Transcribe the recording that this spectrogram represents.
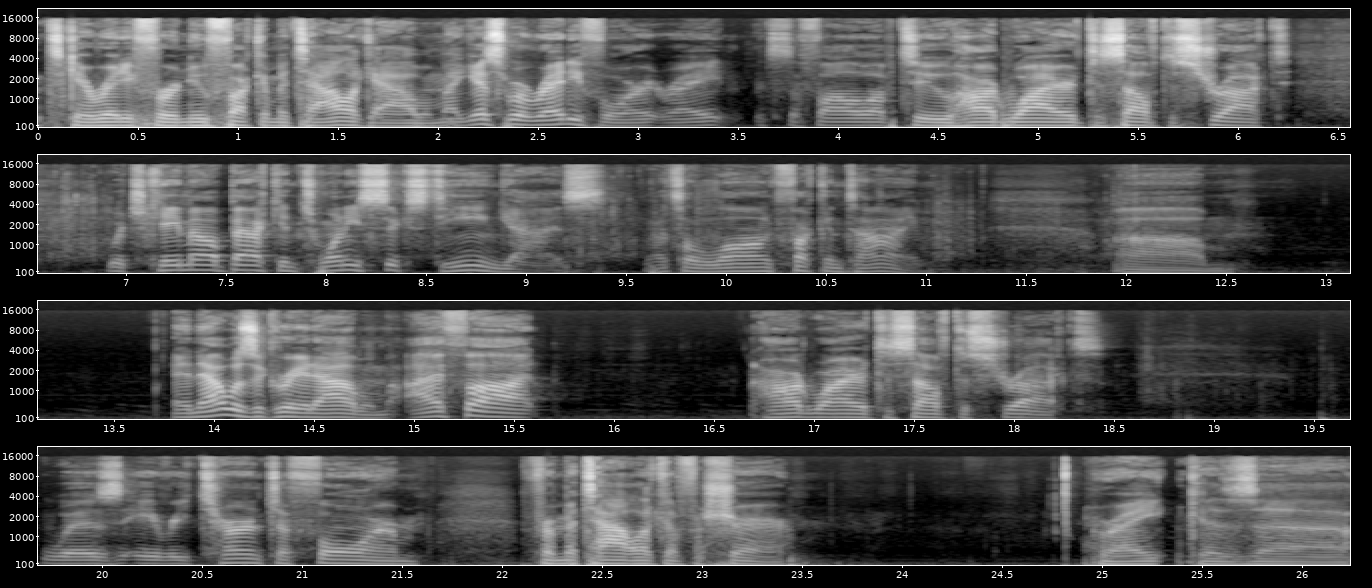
let's get ready for a new fucking Metallica album. I guess we're ready for it, right? It's the follow up to Hardwired to Self Destruct, which came out back in 2016, guys. That's a long fucking time. Um, and that was a great album. I thought Hardwired to Self Destruct was a return to form for Metallica for sure. Right? Because uh,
